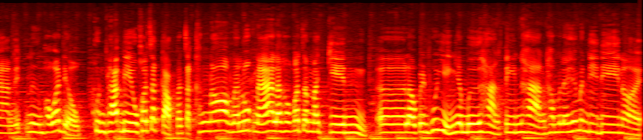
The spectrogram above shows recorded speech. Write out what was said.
งามๆนิดนึงเพราะว่าเดี๋ยวคุณพระบิวเขาจะกลับมาจากข้างนอกนะลูกนะ แล้วเขาก็จะมากินเออเราเป็นผู้หญิงอย่ามือห่างตีนห่างทำอะไรให้มันดีๆหน่อย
